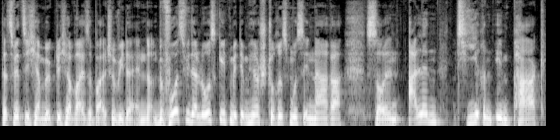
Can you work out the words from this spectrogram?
Das wird sich ja möglicherweise bald schon wieder ändern. Bevor es wieder losgeht mit dem Hirschtourismus in Nara, sollen allen Tieren im Park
